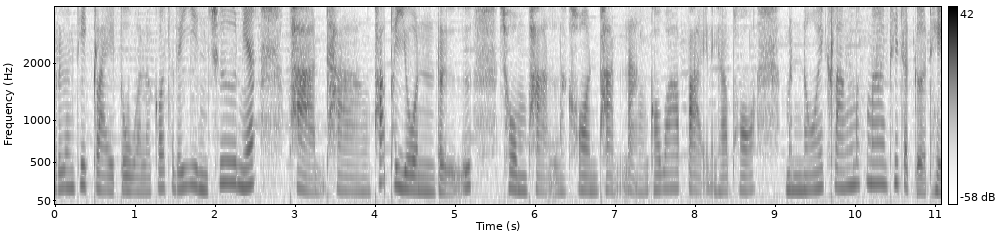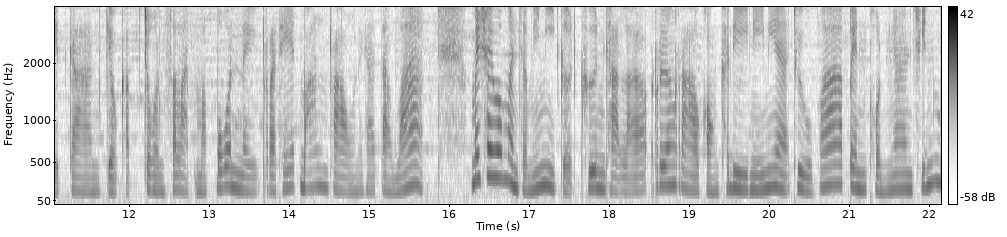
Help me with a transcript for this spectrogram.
เรื่องที่ไกลตัว แล้วก็จะได้ยินชื่อเนี้ยผ่านทางภาพยนตร์หรือชมผ่านละครผ่านหนังก็ว่าไปนะคะเพราะมันน้อยครั้งมาก ๆ ที่จะเกิดเหตุการณ์เกี่ยวกับโจรสลัดมาป้นในประเทศบ้านเรานะคะแต่ว่าไม่ใช่ว่ามันจะไม่มีเกิดขึ้นค่ะ แล้วเรื่องราวของคดีนี้เนี่ยถือว่าเป็นผลงานชิ้นโบ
